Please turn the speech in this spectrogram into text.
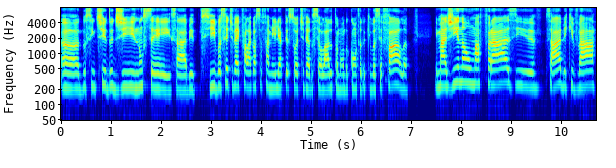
uh, no sentido de, não sei, sabe, se você tiver que falar com a sua família e a pessoa estiver do seu lado tomando conta do que você fala, imagina uma frase, sabe, que vá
